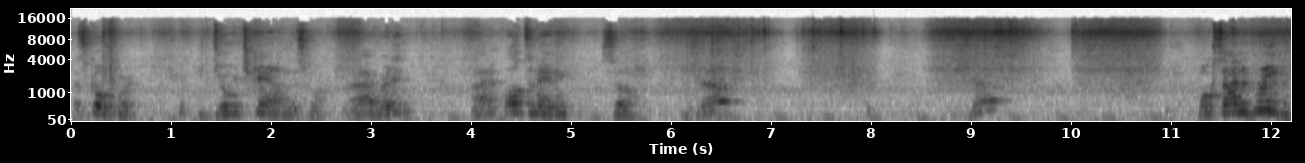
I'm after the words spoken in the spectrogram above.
let's go for it. You do what you can on this one. All right, ready? All right, alternating. So, it out. Focus on your breathing.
